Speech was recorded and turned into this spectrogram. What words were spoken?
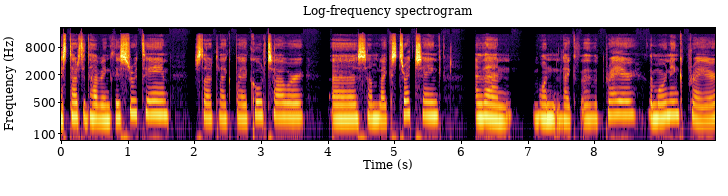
I started having this routine. Start like by a cold shower, uh, some like stretching, and then one like the, the prayer, the morning prayer,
